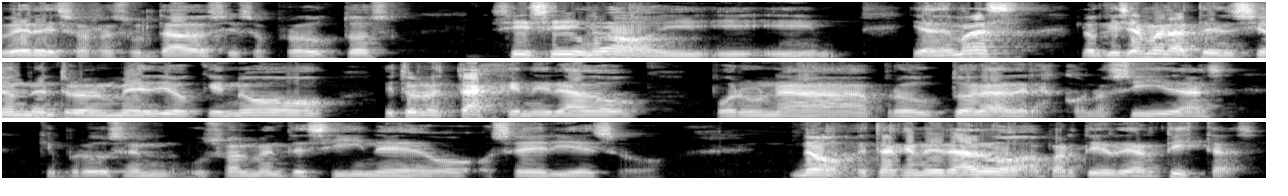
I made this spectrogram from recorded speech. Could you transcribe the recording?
ver esos resultados y esos productos. Sí, sí, no, y, además lo que llama la atención dentro del medio, que no, esto no está generado por una productora de las conocidas que producen usualmente cine o, series, o, no, está generado a partir de artistas,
